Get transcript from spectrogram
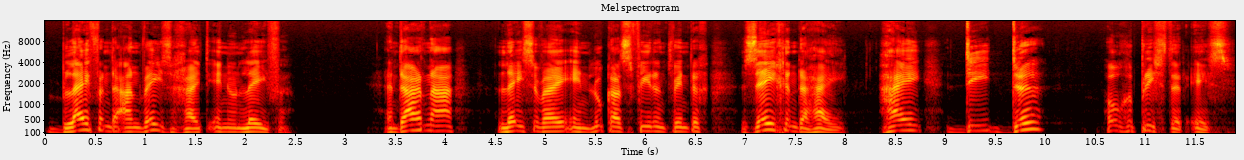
blijvende aanwezigheid in hun leven. En daarna lezen wij in Lucas 24, zegende hij, hij die de hoge priester is.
